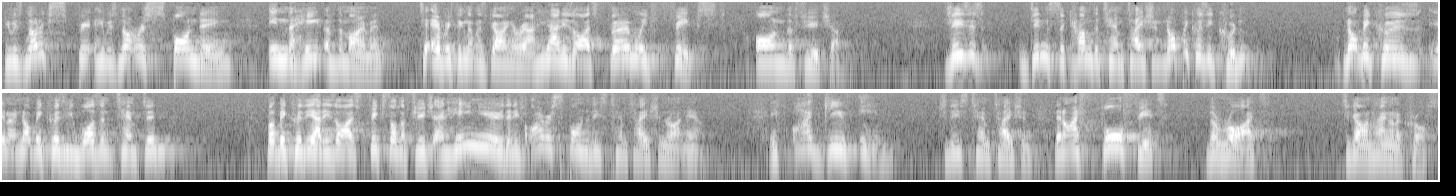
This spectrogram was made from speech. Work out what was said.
he was not, exper- he was not responding in the heat of the moment to everything that was going around. He had his eyes firmly fixed on the future. Jesus didn't succumb to temptation not because he couldn't, not because, you know, not because he wasn't tempted, but because he had his eyes fixed on the future and he knew that if I respond to this temptation right now, if I give in to this temptation, then I forfeit the right to go and hang on a cross.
